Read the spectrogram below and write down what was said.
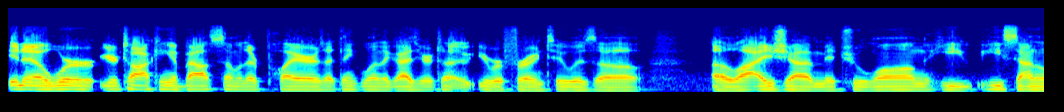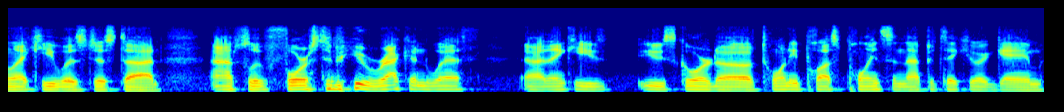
you know, we're you're talking about some of their players. I think one of the guys you're ta- you're referring to is uh, Elijah Mitchell Long. He he sounded like he was just an absolute force to be reckoned with. I think he he scored uh, 20 plus points in that particular game.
